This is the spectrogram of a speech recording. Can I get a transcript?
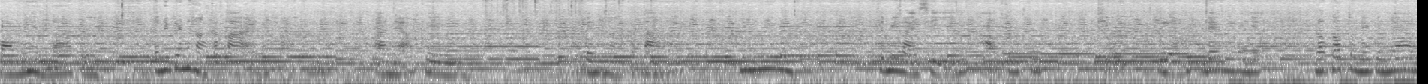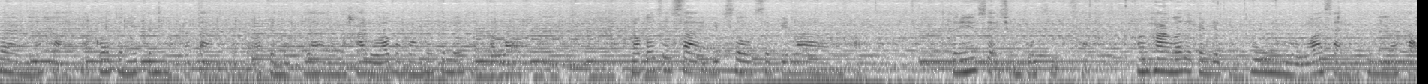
มองไม่เห็นหน้าตัวนี้ตัวนี้เป็นหางกระต่าย เป็นหางกระต่ายจะมีหลายสีขาวชมพูเขียวเหลืองแดงอะไรเงี้ย แล้วก็ตัวนี้เป็นหญ้าแวนนะคะ แล้วก็ตัวนี้เป็นหางกระต่ายแต่ว่าเป็นดอกหญ้านะคะ หรือว่าบางคนก็จะเรียกหางกระรอกแล้วก็จะใส่ยิปโซเซปิล่านะคะ ตัวนี้ใส่ชมพูทิพย์ค่ะ ข้างๆก็จะเป็นเด็ดของทุ่งหรือว่าใส่น้ำผึ้งนะคะ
